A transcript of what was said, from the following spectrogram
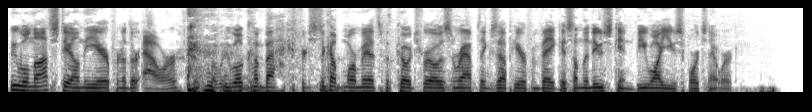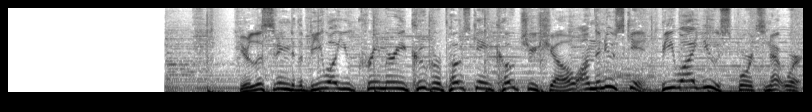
We will not stay on the air for another hour, but we will come back for just a couple more minutes with Coach Rose and wrap things up here from Vegas on the Nu Skin BYU Sports Network. You're listening to the BYU Creamery Cougar postgame coaches show on the Nu Skin, BYU Sports Network.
